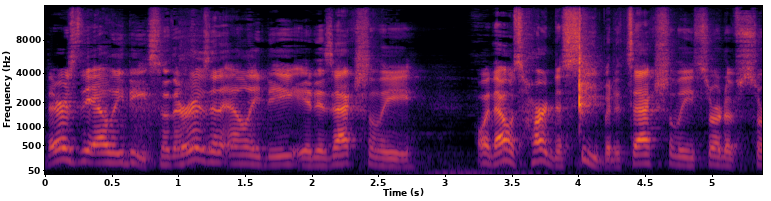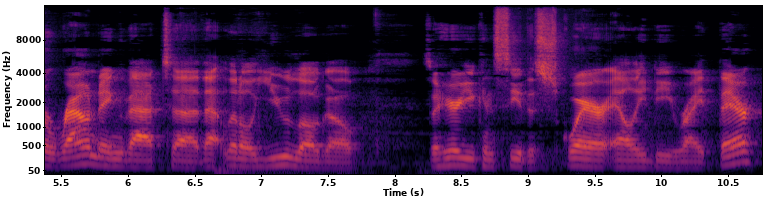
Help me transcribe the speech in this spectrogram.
There's the LED. So there is an LED. It is actually, oh, that was hard to see, but it's actually sort of surrounding that, uh, that little U logo. So here you can see the square LED right there.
